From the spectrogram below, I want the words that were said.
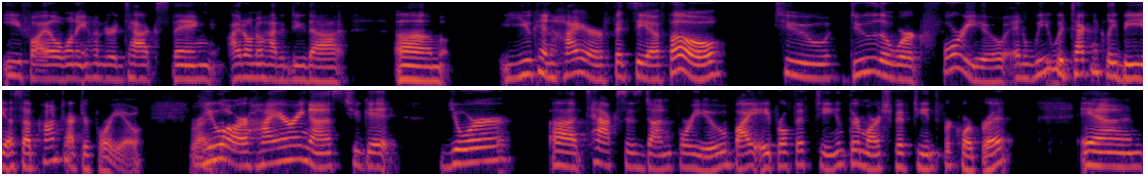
e-file 1-800 tax thing. I don't know how to do that. Um, you can hire Fit CFO to do the work for you, and we would technically be a subcontractor for you. Right. You are hiring us to get your uh, taxes done for you by April 15th or March 15th for corporate. And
